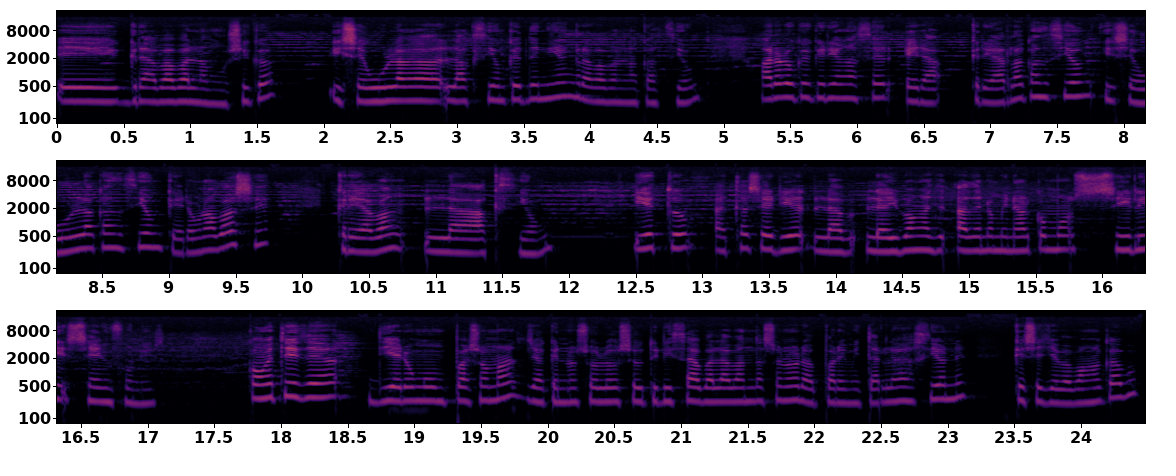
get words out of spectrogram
grababan la música. Y según la, la acción que tenían, grababan la canción. Ahora lo que querían hacer era crear la canción y según la canción, que era una base, creaban la acción. Y esto, a esta serie la, la iban a, a denominar como Silly Symphonies. Con esta idea dieron un paso más, ya que no solo se utilizaba la banda sonora para imitar las acciones que se llevaban a cabo,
